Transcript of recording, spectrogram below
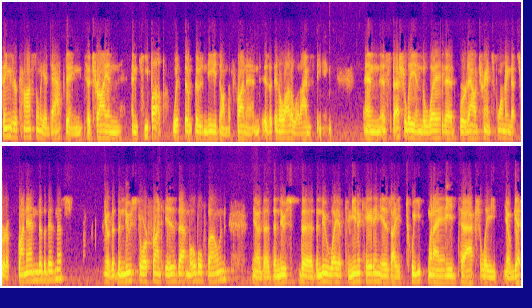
things are constantly adapting to try and and keep up with the, those needs on the front end is is a lot of what I'm seeing, and especially in the way that we're now transforming that sort of front end of the business. You know, the, the new storefront is that mobile phone you know the the new the the new way of communicating is I tweet when I need to actually you know get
